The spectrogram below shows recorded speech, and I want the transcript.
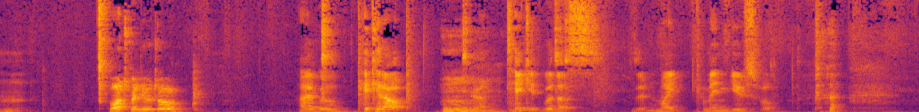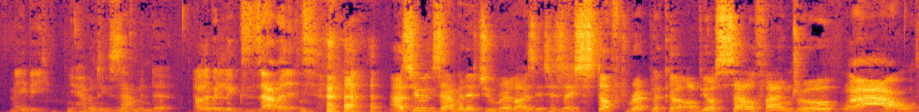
Hmm. What will you do? I will pick it up Hmm. and take it with us. It might come in useful. Maybe. You haven't examined it. I will examine it. As you examine it, you realize it is a stuffed replica of yourself, Andrew. wow!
